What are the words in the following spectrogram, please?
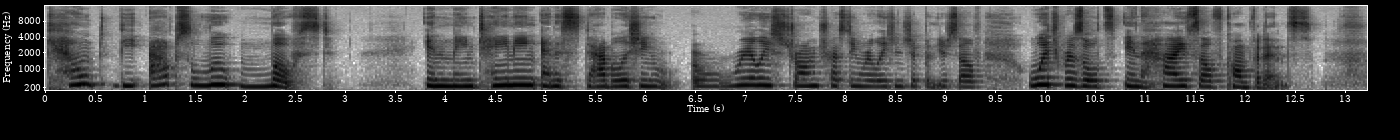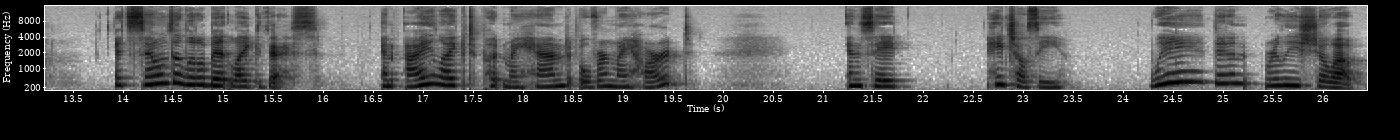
count the absolute most in maintaining and establishing a really strong, trusting relationship with yourself, which results in high self confidence. It sounds a little bit like this, and I like to put my hand over my heart and say, Hey, Chelsea, we didn't really show up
